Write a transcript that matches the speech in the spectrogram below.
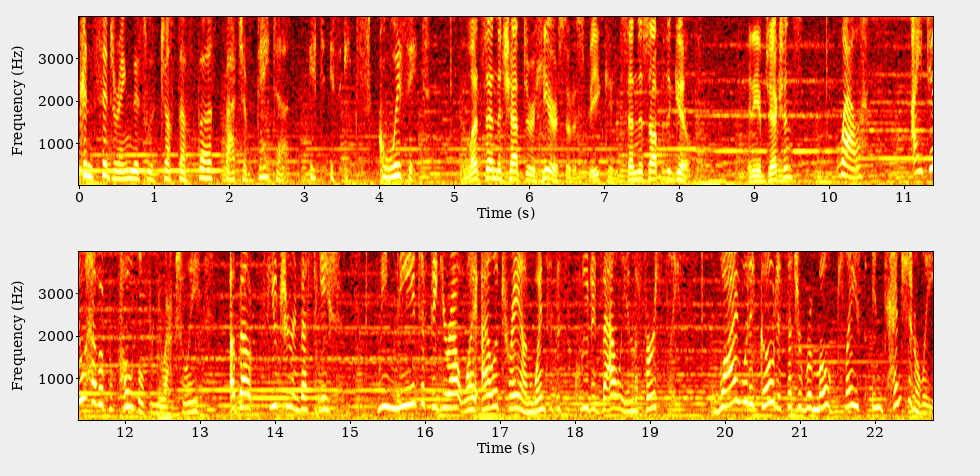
Considering this was just the first batch of data, it is exquisite. And let's end the chapter here, so to speak, and send this off to the guild. Any objections? Well, I do have a proposal for you, actually, about future investigations. We need to figure out why Alatreon went to the secluded valley in the first place. Why would it go to such a remote place intentionally?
